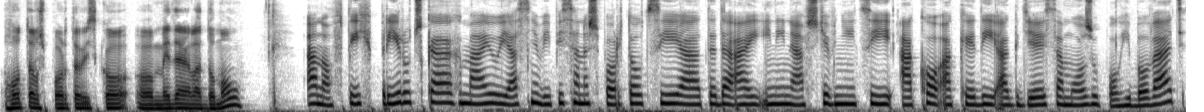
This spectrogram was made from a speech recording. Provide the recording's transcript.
hotel, športovisko, medaila domov? Áno, v tých príručkách majú jasne vypísané športovci a teda aj iní návštevníci, ako a kedy a kde sa môžu pohybovať.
